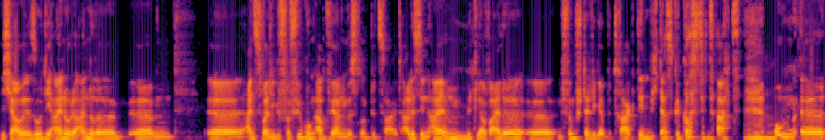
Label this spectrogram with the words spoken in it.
Ich habe so die eine oder andere ähm, äh, einstweilige Verfügung abwehren müssen und bezahlt. Alles in allem mittlerweile äh, ein fünfstelliger Betrag, den mich das gekostet hat, mhm. um äh,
